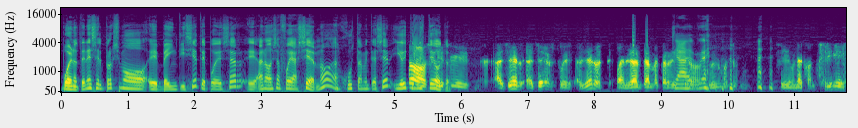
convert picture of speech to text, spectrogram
Bueno, tenés el próximo eh, 27, puede ser. Eh, ah, no, esa fue ayer, ¿no? Justamente ayer. Y hoy No, tuviste sí, otro. sí. Ayer, ayer fue, ayer, o- bueno, ya, ya me perdí, Ya. pero tuvimos sí, una con Chile.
